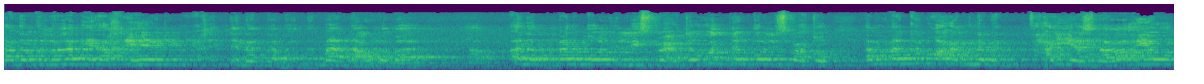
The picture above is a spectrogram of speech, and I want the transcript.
هذا بقول له يا أخي هيك. يا أخي ما لنا علماء. أنا بنقل اللي سمعته وأنت تنقل اللي سمعته. أما كل واحد منا بتحيز لرأيه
